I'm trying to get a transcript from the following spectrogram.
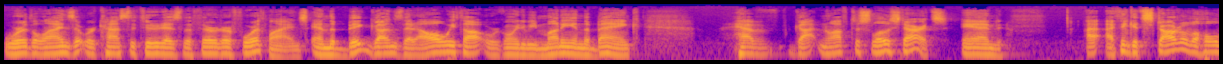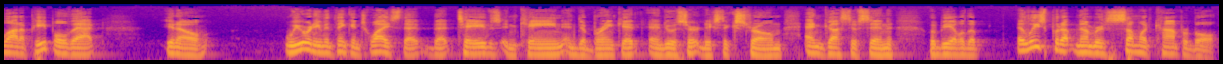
were the lines that were constituted as the third or fourth lines. And the big guns that all we thought were going to be money in the bank have gotten off to slow starts. And I, I think it startled a whole lot of people that, you know, we weren't even thinking twice that, that Toews and Kane and DeBrincat and to a certain extent Strome and Gustafsson would be able to at least put up numbers somewhat comparable.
